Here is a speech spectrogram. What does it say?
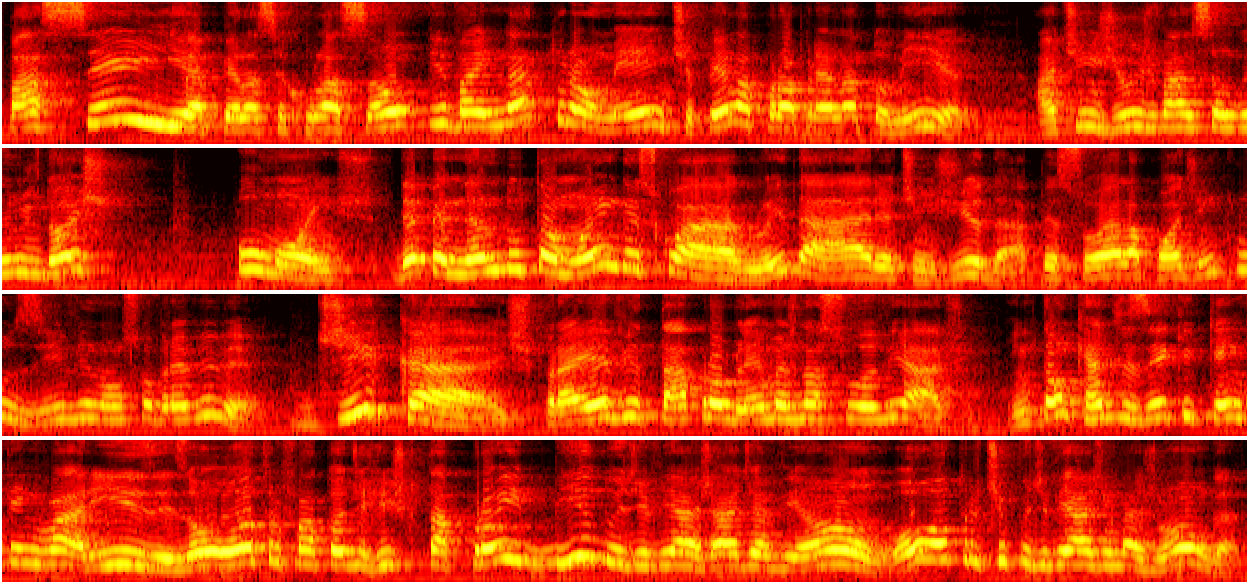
passeia pela circulação e vai naturalmente, pela própria anatomia, atingir os vasos sanguíneos dos pulmões. Dependendo do tamanho desse coágulo e da área atingida, a pessoa ela pode inclusive não sobreviver. Dicas para evitar problemas na sua viagem. Então quer dizer que quem tem varizes ou outro fator de risco está proibido de viajar de avião ou outro tipo de viagem mais longa?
